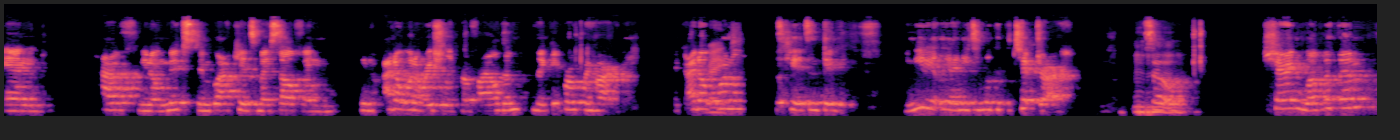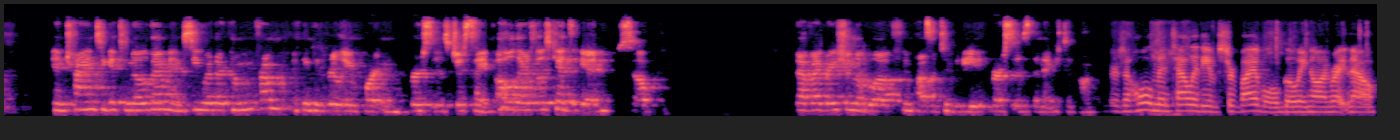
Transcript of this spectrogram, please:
and have you know mixed and black kids myself, and you know I don't want to racially profile them. Like it broke my heart. Like I don't right. want to look at those kids and think immediately I need to look at the tip jar. Mm-hmm. So sharing love with them and trying to get to know them and see where they're coming from, I think is really important versus just saying, oh, there's those kids again. So that vibration of love and positivity versus the negative. There's a whole mentality of survival going on right now.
